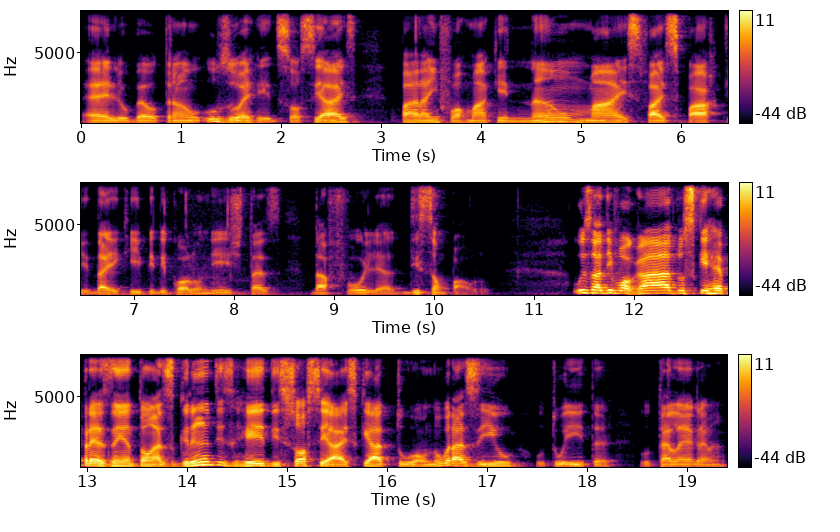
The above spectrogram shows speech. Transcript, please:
Hélio Beltrão usou as redes sociais para informar que não mais faz parte da equipe de colunistas da Folha de São Paulo. Os advogados que representam as grandes redes sociais que atuam no Brasil, o Twitter, o Telegram,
